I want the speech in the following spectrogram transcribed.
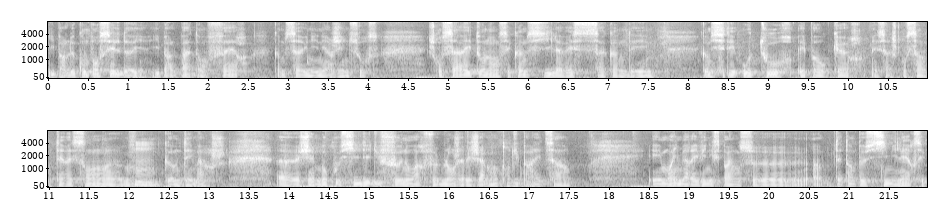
Ils parlent de compenser le deuil, ils parlent pas d'en faire comme ça une énergie, une source. Je trouve ça étonnant, c'est comme s'il avait ça comme des... Comme si c'était autour et pas au cœur. Et ça, je trouve ça intéressant hmm. comme démarche. J'aime beaucoup aussi l'idée du feu noir, feu blanc, j'avais jamais entendu parler de ça. Et moi, il m'est arrivé une expérience euh, peut-être un peu similaire. C'est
